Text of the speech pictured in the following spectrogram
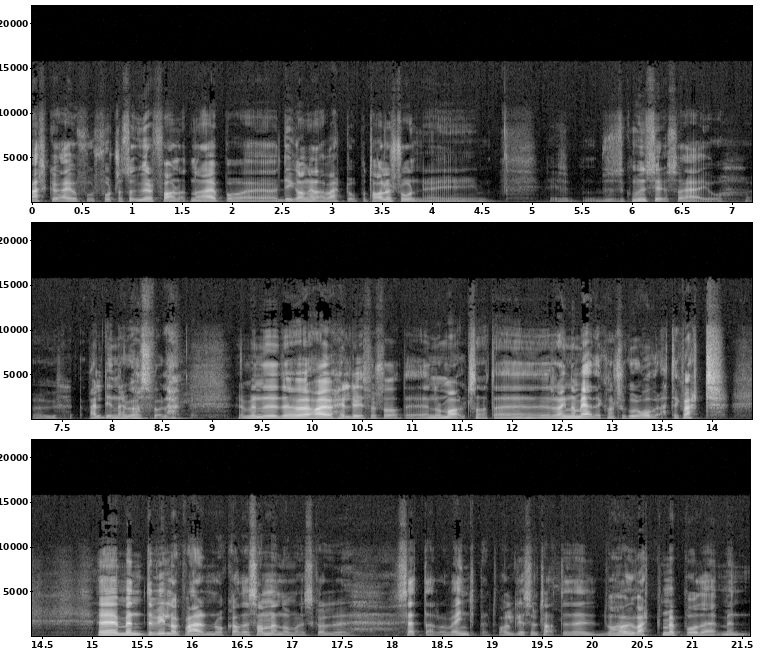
merker jo, jeg er jo fortsatt så uerfaren at når jeg er på eh, de gangene jeg har vært oppe på talerstolen i, i kommunestyret, så er jeg jo eh, veldig nervøs, føler jeg. Men det, det har jeg jo heldigvis forstått at det er normalt, sånn at jeg regner med det kanskje går over etter hvert. Eh, Men det vil nok være noe av det samme når man skal sitte der og vente på et valgresultat. Det, man har jo vært med på det, men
